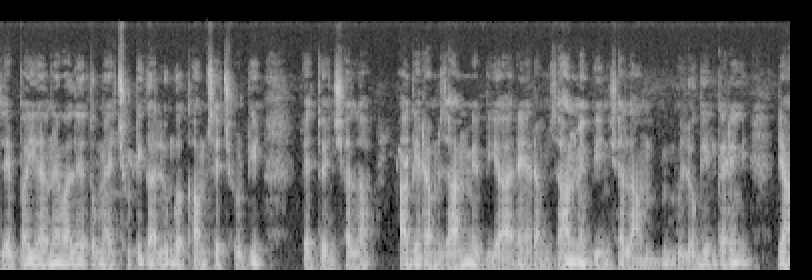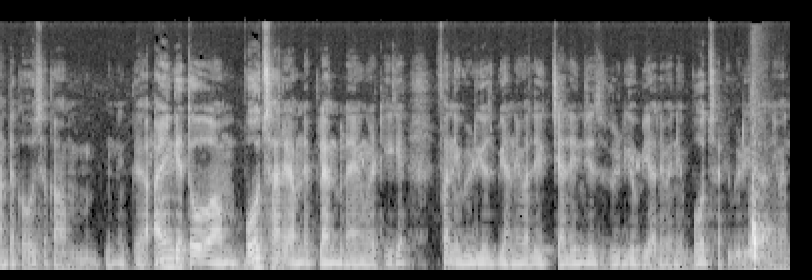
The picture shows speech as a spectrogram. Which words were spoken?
जेब भाई आने वाले हैं तो मैं छुट्टी कर लूँगा काम से छुट्टी पे तो इंशाल्लाह आगे रमज़ान में भी आ रहे हैं। रमज़ान में भी इंशाल्लाह हम ब्लॉगिंग करेंगे। जहाँ तक हो सका हम आएँगे तो हम बहुत सारे हमने प्लान बनाए हुए हैं, ठीक है? फ़नी वीडियोज़ भी आने वाली चैलेंजेस वीडियो भी आने वाली बहुत सारी वीडियोज़ आने वाली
